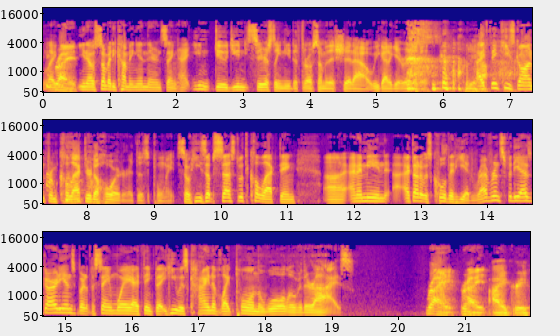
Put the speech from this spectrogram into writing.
Like, Right. you know, somebody coming in there and saying, hey, "You, dude, you seriously need to throw some of this shit out. We got to get rid of it." I think he's gone from collector to hoarder at this point. So he's obsessed with collecting. Uh, and I mean, I thought it was cool that he had reverence for the Asgardians, but at the same way, I think that he was kind of like pulling the wool over their eyes. Right, right. I agree.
